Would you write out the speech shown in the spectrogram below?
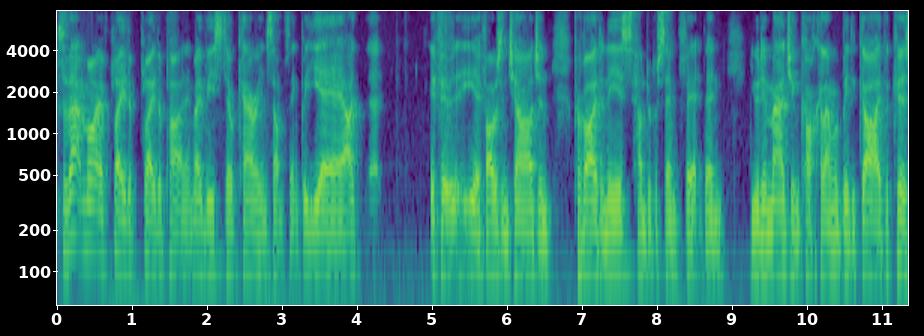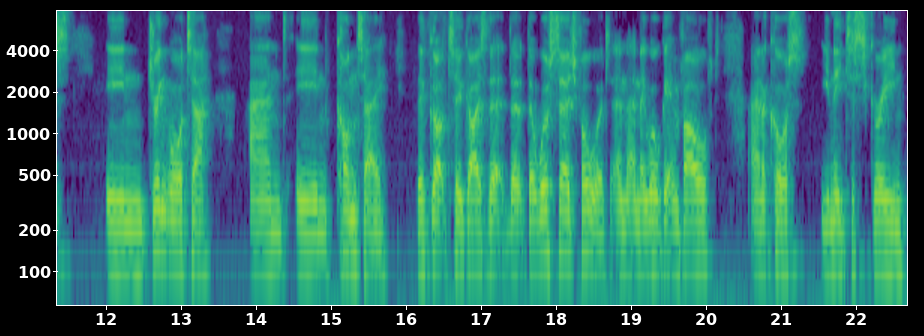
so that might have played a played a part in it. Maybe he's still carrying something, but yeah, I, uh, if it, yeah, if I was in charge and providing he is hundred percent fit, then you would imagine Coquelin would be the guy because in Drinkwater and in Kante they've got two guys that, that, that will surge forward and, and they will get involved. And of course, you need to screen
